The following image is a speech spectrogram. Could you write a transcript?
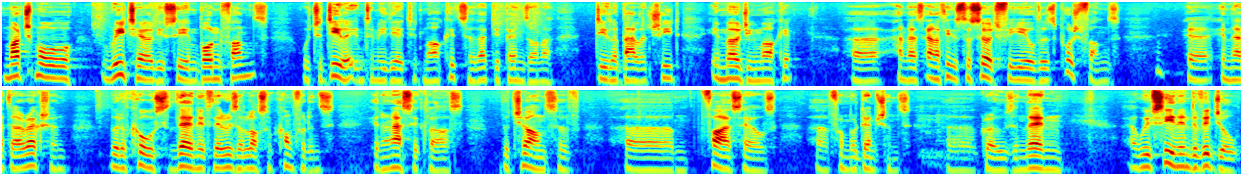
Much more retail you see in bond funds, which are dealer intermediated markets, so that depends on a dealer balance sheet, emerging market, uh, and, that's, and I think it's the search for yield that's pushed funds uh, in that direction. But of course, then if there is a loss of confidence in an asset class, the chance of um, fire sales uh, from redemptions uh, grows. And then uh, we've seen individual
